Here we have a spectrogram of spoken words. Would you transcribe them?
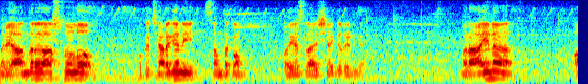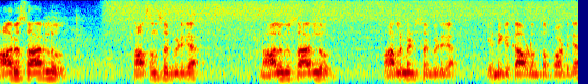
మరి ఆంధ్ర రాష్ట్రంలో ఒక చెరగని సంతకం వైఎస్ రాజశేఖర రెడ్డి గారు. మరి ఆయన ఆరు సార్లు శాసనసభ్యుడిగా నాలుగు సార్లు పార్లమెంటు సభ్యుడిగా ఎన్నిక కావడంతో పాటుగా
